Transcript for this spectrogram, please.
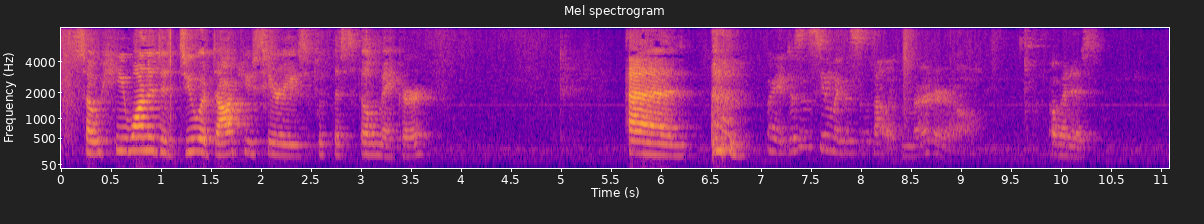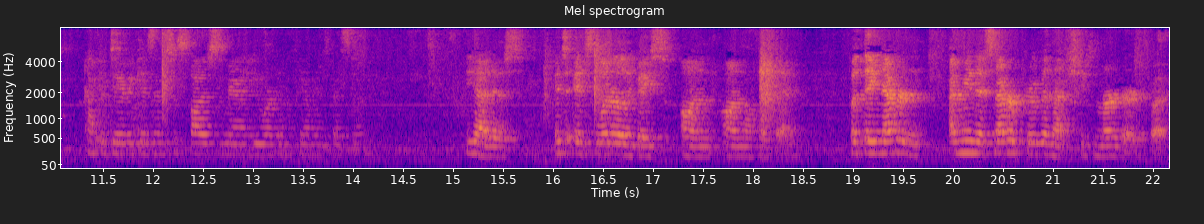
So he wanted to do a docu series with this filmmaker, and Wait, it doesn't seem like this is about like murder at all. oh, it is. After David gives in to his father's demand, he worked in the family's business. Yeah, it is. It's it's literally based on on the whole thing, but they never. I mean, it's never proven that she's murdered, but.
